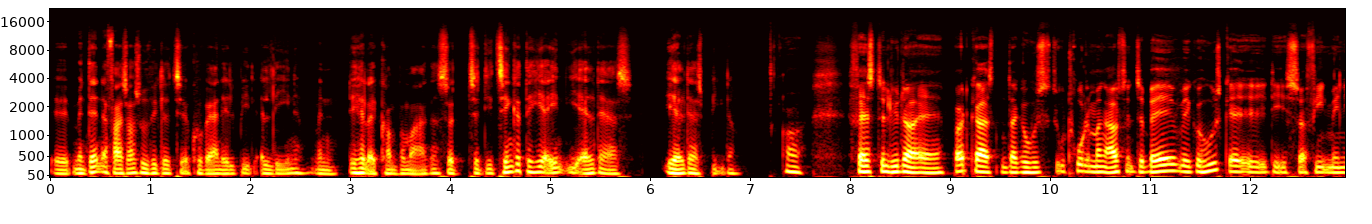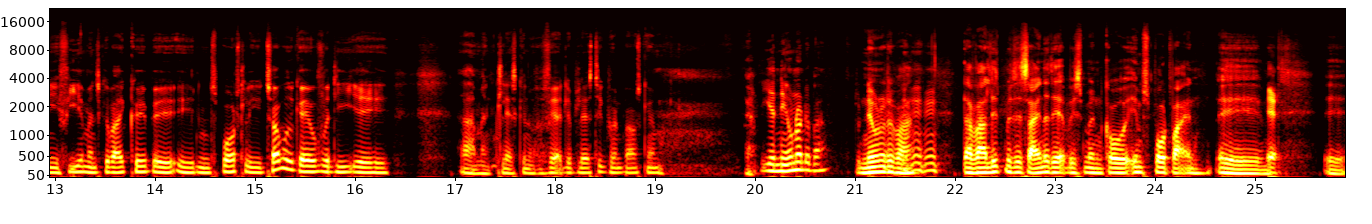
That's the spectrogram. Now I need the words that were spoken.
øh, men den er faktisk også udviklet til at kunne være en elbil alene, men det er heller ikke kommet på markedet. Så, så de tænker det her ind i alle deres, i alle deres biler. Og faste lytter af podcasten, der kan huske utrolig mange afsnit tilbage, vil kan huske, at det er så fint med en i 4 Man skal bare ikke købe øh, den sportslige topudgave, fordi øh, ah, man klasker noget forfærdeligt plastik på en bagskærm. Ja. Jeg nævner det bare. Du nævner det bare. Der var lidt med designet der, hvis man går M-Sport-vejen. Øh, Ja. øh,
